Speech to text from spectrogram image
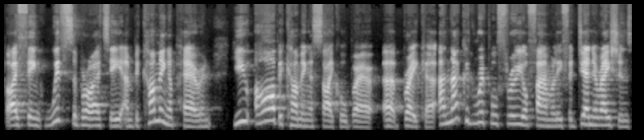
But I think with sobriety and becoming a parent, you are becoming a cycle bre- uh, breaker, and that could ripple through your family for generations.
